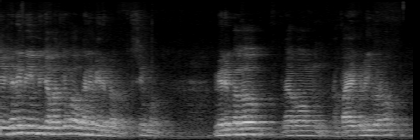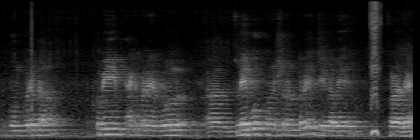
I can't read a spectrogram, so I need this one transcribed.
যেখানে বিএনপি জামাতকে পাও ওখানে মেরে ফেলো সিম্পল মেরে ফেলো এবং পায়ে গুলি করো, গুম করে ফেলো। খুবই একেবারে রোল প্লেবুক অনুসরণ করে যেভাবে করা যায়।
